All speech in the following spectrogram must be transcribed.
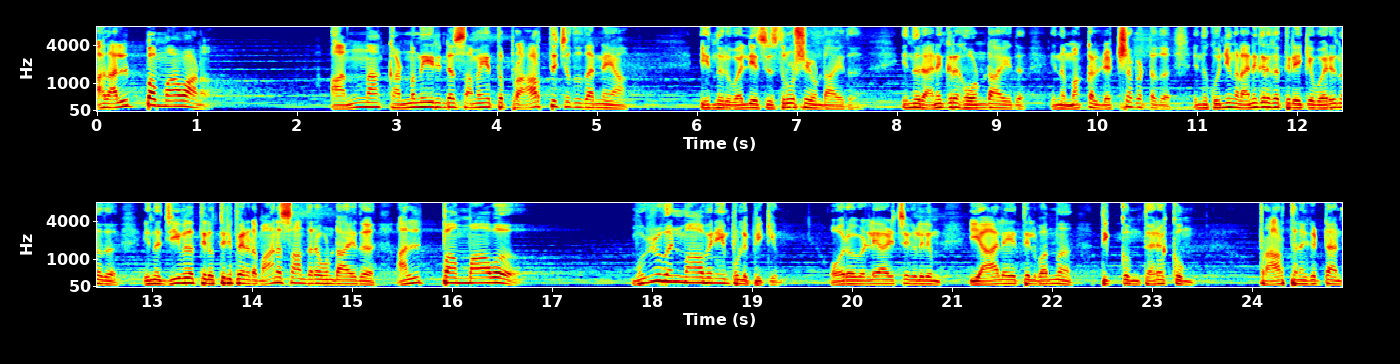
അത് അല്പം മാവാണ്. അന്ന് ആ കണ്ണുനീരിന്റെ സമയത്ത് പ്രാർത്ഥിച്ചത് തന്നെയാണ് ഇന്നൊരു വലിയ ശുശ്രൂഷയുണ്ടായത്. ഇന്നൊരു അനുഗ്രഹം ഉണ്ടായത് ഇന്ന് മക്കൾ രക്ഷപ്പെട്ടത് ഇന്ന് കുഞ്ഞുങ്ങൾ അനുഗ്രഹത്തിലേക്ക് വരുന്നത് ഇന്ന് ജീവിതത്തിൽ ഒത്തിരി പേരുടെ മാനസാന്തരം ഉണ്ടായത് അല്പം മാവ് മുഴുവൻ മാവിനെയും പുളിപ്പിക്കും. ഓരോ വെള്ളിയാഴ്ചകളിലും ഈ ആലയത്തിൽ വന്ന് തിക്കും തിരക്കും പ്രാർത്ഥന കിട്ടാൻ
